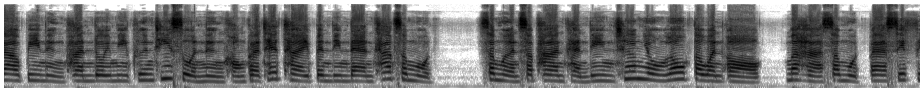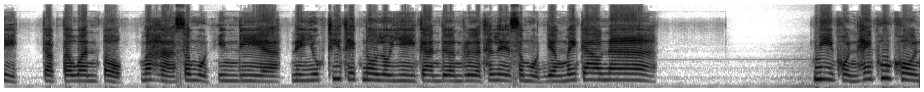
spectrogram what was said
ราวปี 1000 โดยมีพื้นที่ส่วนหนึ่งของประเทศไทยเป็นดินแดนคาบสมุทร เสมือนสะพานแผ่นดินเชื่อมโยงโลกตะวันออก มหาสมุทรแปซิฟิก กับตะวันตก มหาสมุทรอินเดีย ในยุคที่เทคโนโลยีการเดินเรือทะเลสมุทรยังไม่ก้าวหน้า มีผลให้ผู้คน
